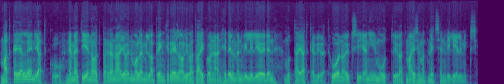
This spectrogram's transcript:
Matka jälleen jatkuu. Nämä tienoot Paranaajoen molemmilla penkereillä olivat aikoinaan hedelmänviljelijöiden, mutta ajat kävivät huonoiksi ja niin muuttuivat maisemat metsänviljelmiksi.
